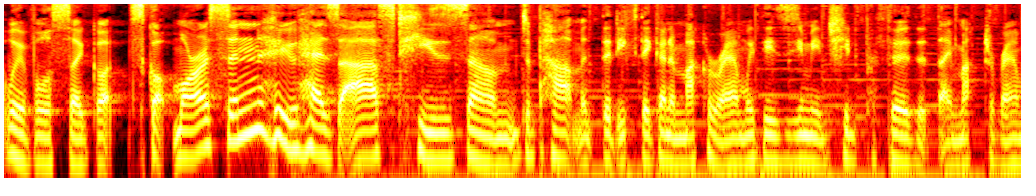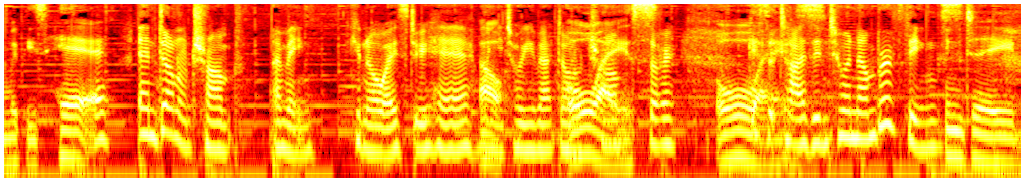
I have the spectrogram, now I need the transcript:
We've also got Scott Morrison, who has asked his um, department that if they're going to muck around with his image, he'd prefer that they mucked around with his hair. And Donald Trump, I mean, you can always do hair when oh, you're talking about Donald always, Trump. So always. I guess it ties into a number of things. Indeed.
